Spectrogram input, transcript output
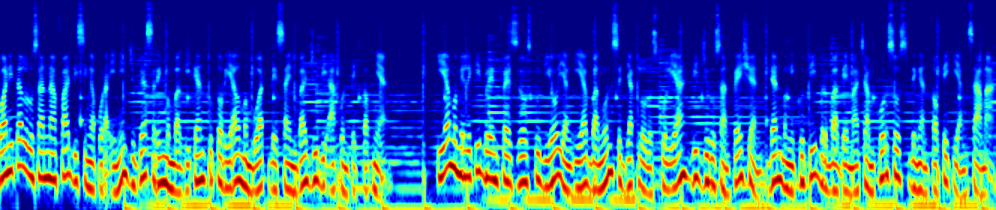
wanita lulusan NAFA di Singapura ini juga sering membagikan tutorial membuat desain baju di akun TikToknya. Ia memiliki brand Vezzo Studio yang ia bangun sejak lulus kuliah di jurusan fashion dan mengikuti berbagai macam kursus dengan topik yang sama.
